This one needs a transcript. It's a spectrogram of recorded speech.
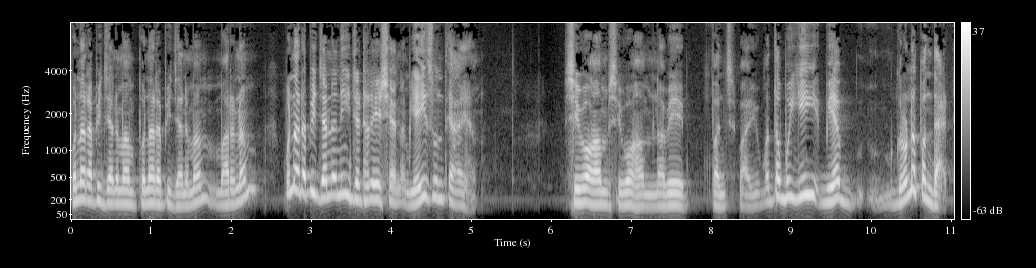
पुनरअपि जन्मम पुनरअपि जन्मम मरणम पुनरअपि जननी जठरे यही सुनते आए हम। शिवो हम शिवो हम नवे पंच वायु। मतलब वो यही we have grown up on that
